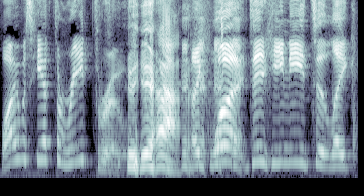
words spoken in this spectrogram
why was he at the read through? Yeah. like, what did he need to like?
